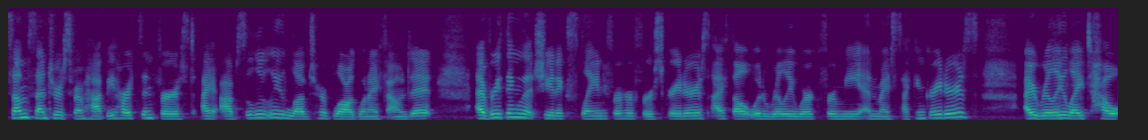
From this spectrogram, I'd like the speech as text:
some centers from Happy Hearts in First. I absolutely loved her blog when I found it. Everything that she had explained for her first graders, I felt would really work for me and my second graders. I really liked how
